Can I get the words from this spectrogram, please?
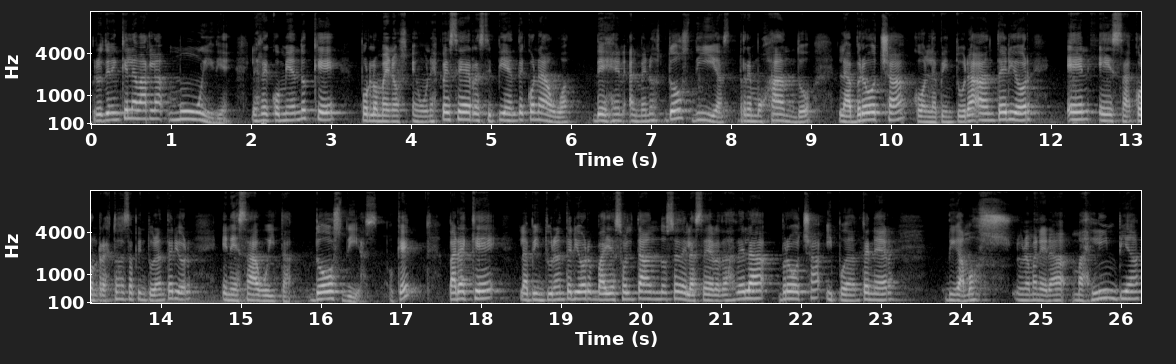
pero tienen que lavarla muy bien. Les recomiendo que por lo menos en una especie de recipiente con agua, dejen al menos dos días remojando la brocha con la pintura anterior en esa, con restos de esa pintura anterior, en esa agüita. Dos días, ¿ok? Para que la pintura anterior vaya soltándose de las cerdas de la brocha y puedan tener, digamos, de una manera más limpia,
